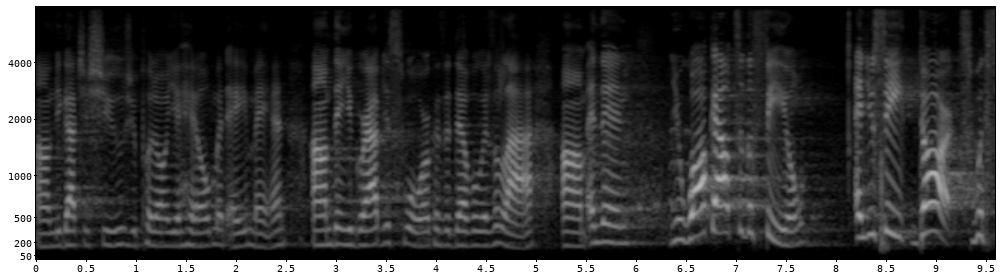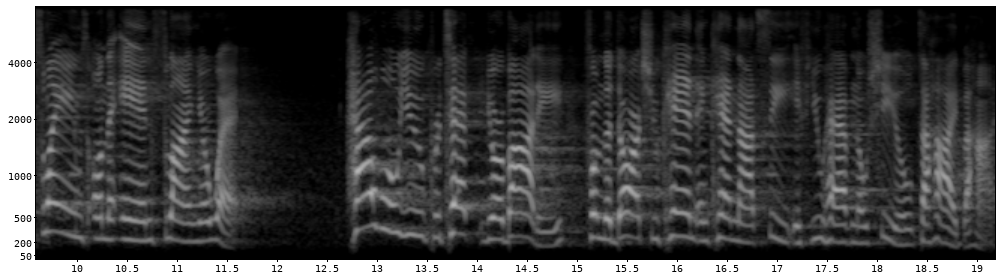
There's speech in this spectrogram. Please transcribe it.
Um, you got your shoes, you put on your helmet, amen. Um, then you grab your sword, because the devil is a lie. Um, and then you walk out to the field and you see darts with flames on the end flying your way. How will you protect your body from the darts you can and cannot see if you have no shield to hide behind?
